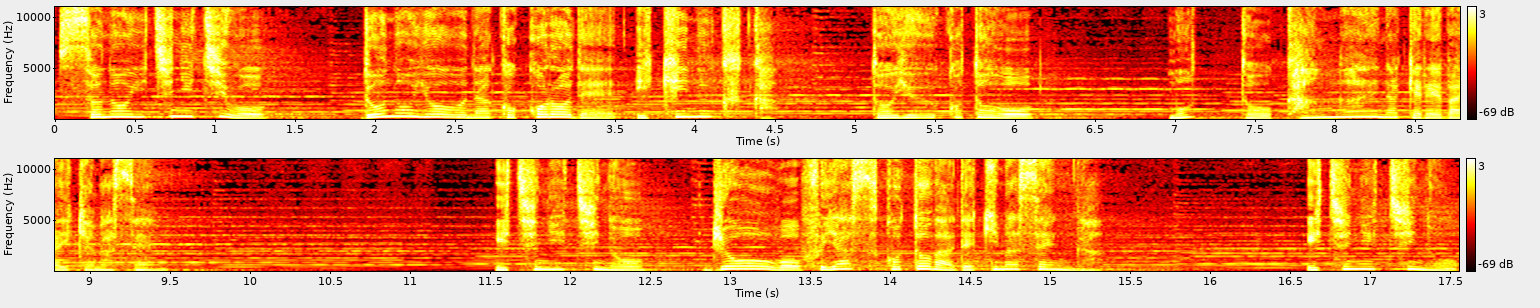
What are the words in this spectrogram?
その一日をどのような心で生き抜くかということをもっと考えなければいけません。一日の量を増やすことはできませんが一日の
